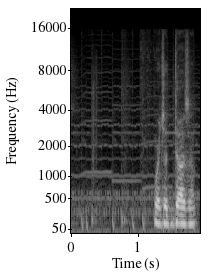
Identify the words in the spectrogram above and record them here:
Which it doesn't.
